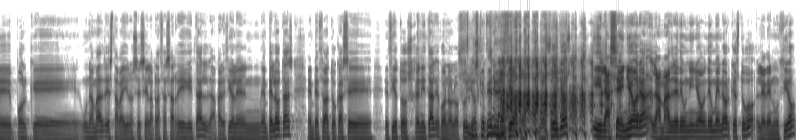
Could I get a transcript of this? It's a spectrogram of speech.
Eh, porque una madre estaba, yo no sé si en la Plaza Sarriega y tal, apareció en, en pelotas, empezó a tocarse ciertos genitales, bueno, los suyos, Los que tiene, los ¿no? ciertos, los suyos, y la señora, la madre de un niño, de un menor que estuvo, le denunció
